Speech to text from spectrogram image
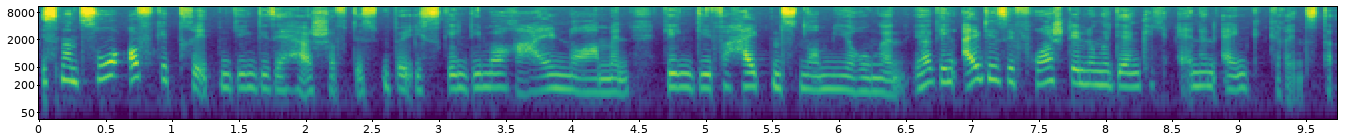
ist man so aufgetreten gegen diese Herrschaft des Über-Ichs, gegen die Moralnormen, gegen die Verhaltensnormierungen, ja? gegen all diese Vorstellungen, die eigentlich einen eingegrenzt hat.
